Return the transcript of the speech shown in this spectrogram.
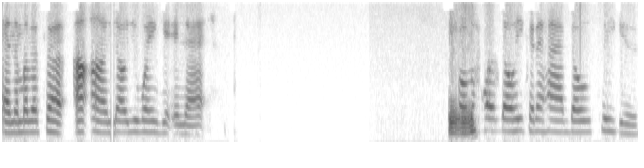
And the mother said, "Uh-uh, no, you ain't getting that." So hmm the boy know he couldn't have those sneakers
